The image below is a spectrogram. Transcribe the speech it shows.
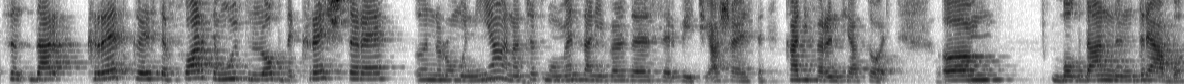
sunt, dar cred că este foarte mult loc de creștere în România în acest moment la nivel de servicii, așa este, ca diferențiatori. Um, Bogdan ne întreabă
